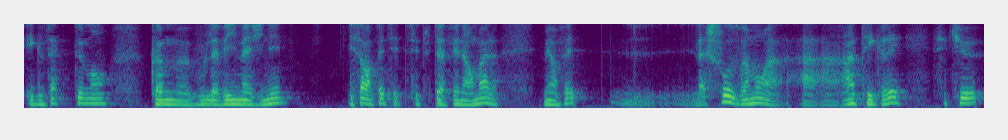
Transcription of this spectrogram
exactement comme vous l'avez imaginé. Et ça, en fait, c'est tout à fait normal. Mais en fait, la chose vraiment à, intégrer, c'est que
